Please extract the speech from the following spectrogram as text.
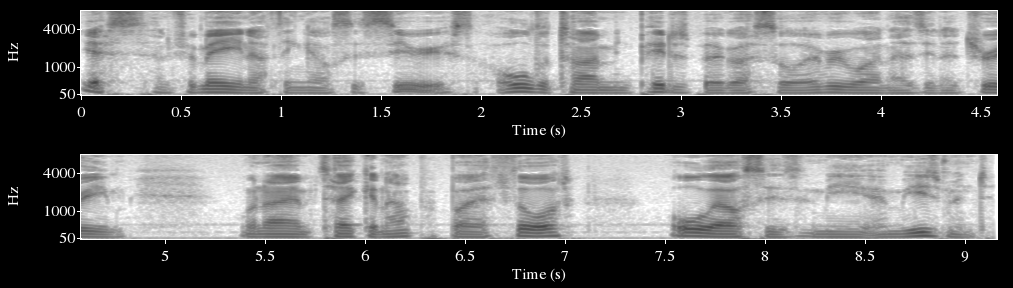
Yes, and for me nothing else is serious. All the time in Petersburg I saw everyone as in a dream. When I am taken up by a thought, all else is mere amusement.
